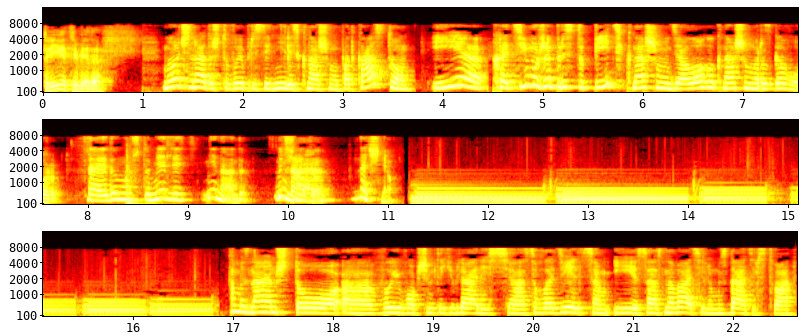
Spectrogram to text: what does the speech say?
Привет, ребята! Мы очень рады, что вы присоединились к нашему подкасту и хотим уже приступить к нашему диалогу, к нашему разговору. Да, я думаю, что медлить не надо. Не Начинаем. надо. Начнем. Мы знаем, что э, вы, в общем-то, являлись э, совладельцем и сооснователем издательства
